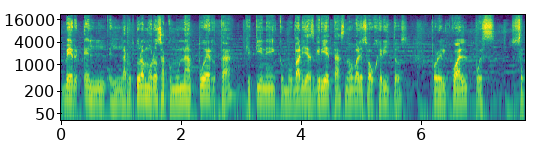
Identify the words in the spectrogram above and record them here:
ver la ruptura amorosa como una puerta que tiene como varias grietas, ¿no? Varios agujeritos por el cual pues se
